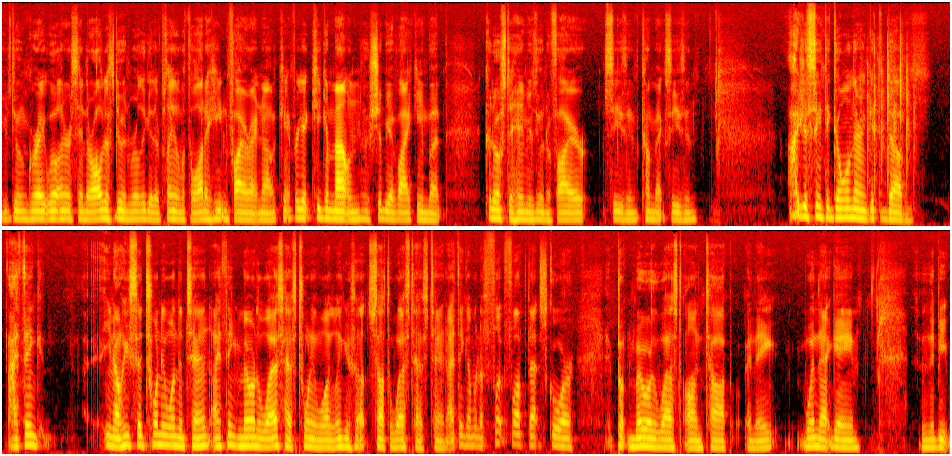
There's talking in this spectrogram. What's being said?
He's doing great. Will Anderson, they're all just doing really good. They're playing with a lot of heat and fire right now. Can't forget Keegan Mountain, who should be a Viking, but kudos to him. He's doing a fire season, comeback season. I just think they go in there and get the dub. I think, you know, he said 21 to 10. I think Millard West has 21. Lincoln South- Southwest has 10. I think I'm going to flip flop that score and put Millard West on top, and they win that game. And they beat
